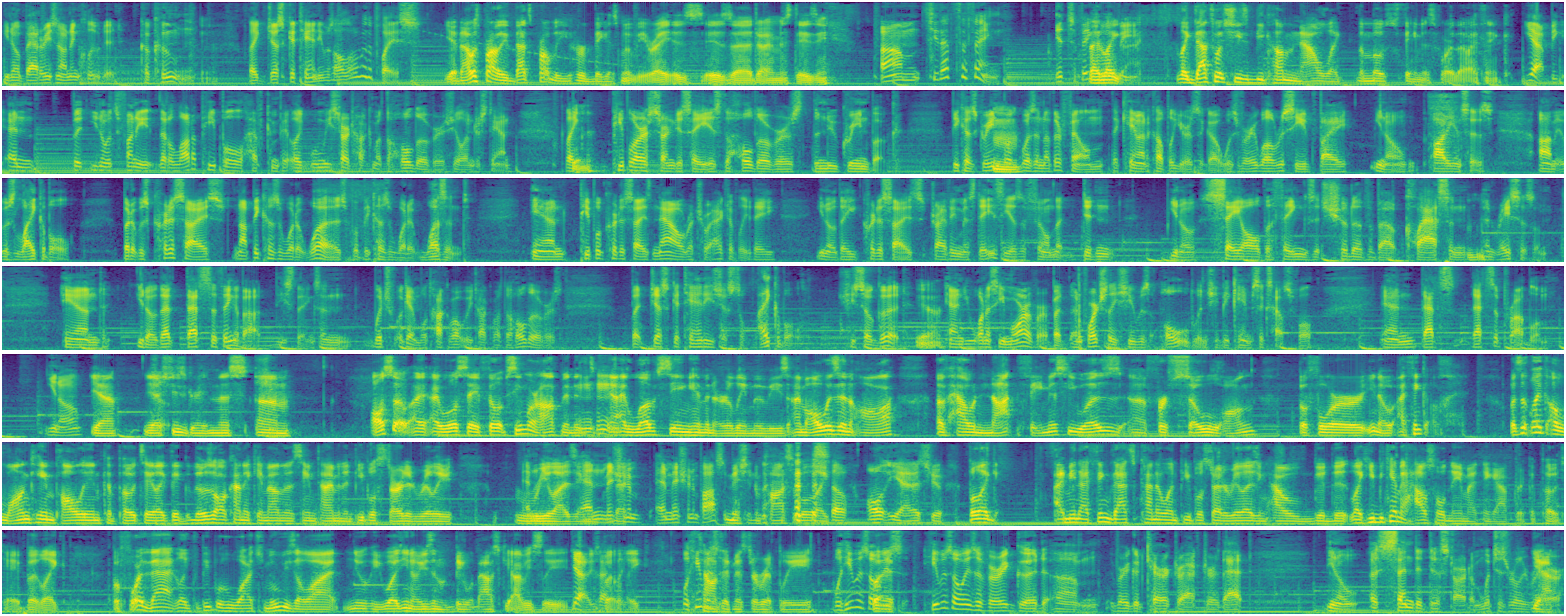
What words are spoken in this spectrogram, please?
You know, Batteries Not Included, Cocoon. Like Jessica Tandy was all over the place. Yeah, that was probably that's probably her biggest movie, right? Is is uh, Driving Miss Daisy? Um, see, that's the thing. It's a big I like movie. like that's what she's become now, like the most famous for, though. I think. Yeah, and but you know it's funny that a lot of people have compared. Like when we start talking about the holdovers, you'll understand. Like Yeah. people are starting to say, "Is the holdovers the new Green Book?" Because Green Book was another film that came out a couple years ago, was very well received by you know audiences. Um, it was likable, but it was criticized not because of what it was, but because of what it wasn't. And people criticize now retroactively. They, you know, they criticize Driving Miss Daisy as a film that didn't, you know, say all the things it should have about class and, and racism. And you know that that's the thing about these things, and which again we'll talk about when we talk about the holdovers. But Jessica Tandy's just so likable. She's so good, Yeah. and you want to see more of her. But unfortunately, she was old when she became successful, and that's that's the problem. You know, Yeah, yeah, So- she's great in this. Um, also, I, I will say Philip Seymour Hoffman. Is, Mhm. I love seeing him in early movies. I'm always in awe of how not famous he was uh, for so long before. You know, I think was it like Along Came Polly and Capote? Like they, those all kind of came out at the same time, and then people started really realizing and Mission and Mission Impossible. Mission Impossible, like So- all. Yeah, that's true. But like, I mean, I think that's kind of when people started realizing how good the like he became a household name. I think after Capote, but like before that, like the people who watch movies a lot knew who he was. You know, he was in Big Lebowski, obviously. Yeah, exactly. But like Well, he was talented Mr. Ripley. well, he was but- always he was always a very good um, very good character actor that you know ascended to stardom, which is really Yeah. rare.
